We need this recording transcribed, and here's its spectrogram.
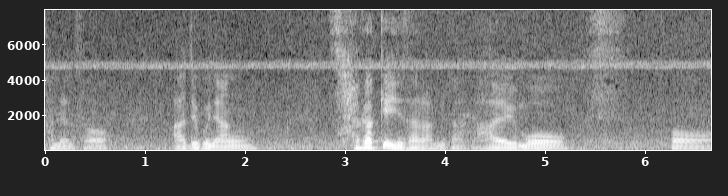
가면서 아주 그냥 살갑게 인사를 합니다. 아유 뭐 어,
